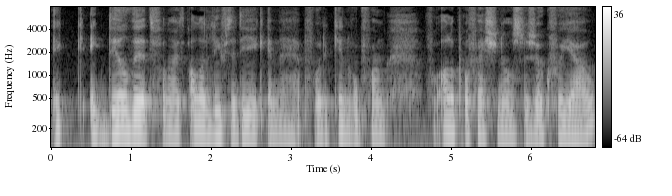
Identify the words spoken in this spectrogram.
Ik, ik deel dit vanuit alle liefde die ik in me heb voor de kinderopvang, voor alle professionals, dus ook voor jou.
